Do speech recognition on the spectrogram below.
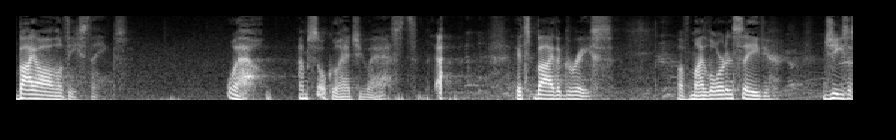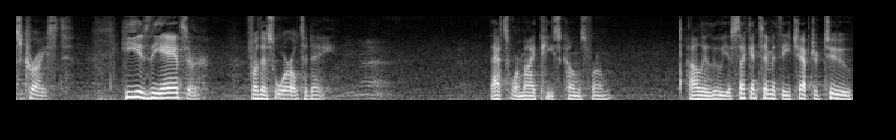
by all of these things? Well, I'm so glad you asked. it's by the grace of my Lord and Savior, Jesus Christ. He is the answer for this world today. That's where my peace comes from. Hallelujah. 2 Timothy chapter 2,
